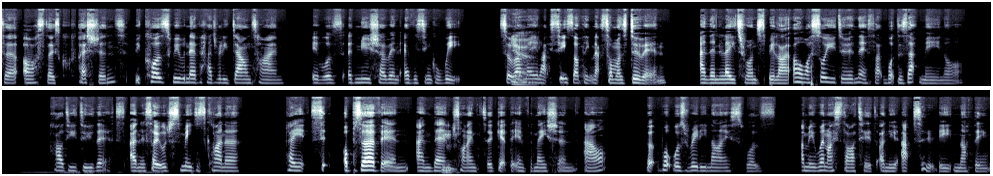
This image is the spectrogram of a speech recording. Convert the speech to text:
to ask those questions because we never had really downtime. It was a new show in every single week. So yeah. I may like see something that someone's doing and then later on just be like, oh, I saw you doing this. Like, what does that mean? Or how do you do this? And so it was just me just kind of playing, observing, and then mm. trying to get the information out. But what was really nice was, I mean, when I started, I knew absolutely nothing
